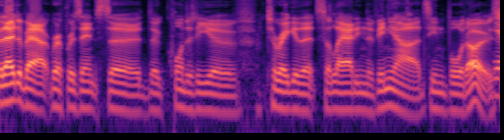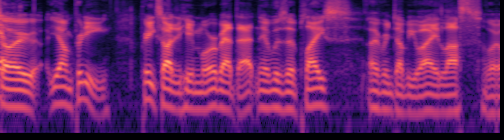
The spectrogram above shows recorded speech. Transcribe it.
But that about represents the the quantity of Touriga that's allowed in the vineyards in Bordeaux. Yep. So yeah, I'm pretty pretty excited to hear more about that. And there was a place over in WA, Las or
